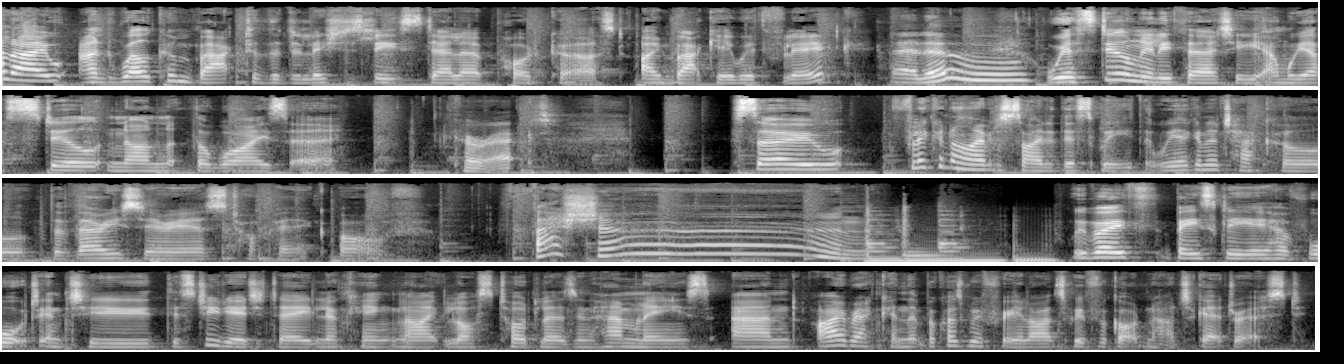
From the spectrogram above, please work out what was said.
Hello and welcome back to the Deliciously Stella podcast. I'm back here with Flick. Hello. We're still nearly 30 and we are still none the wiser. Correct. So, Flick and I have decided this week that we are going to tackle the very serious topic of fashion. We both basically have walked into the studio today looking like lost toddlers in Hamleys, and I reckon that because we're freelance, we've forgotten how to get dressed.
